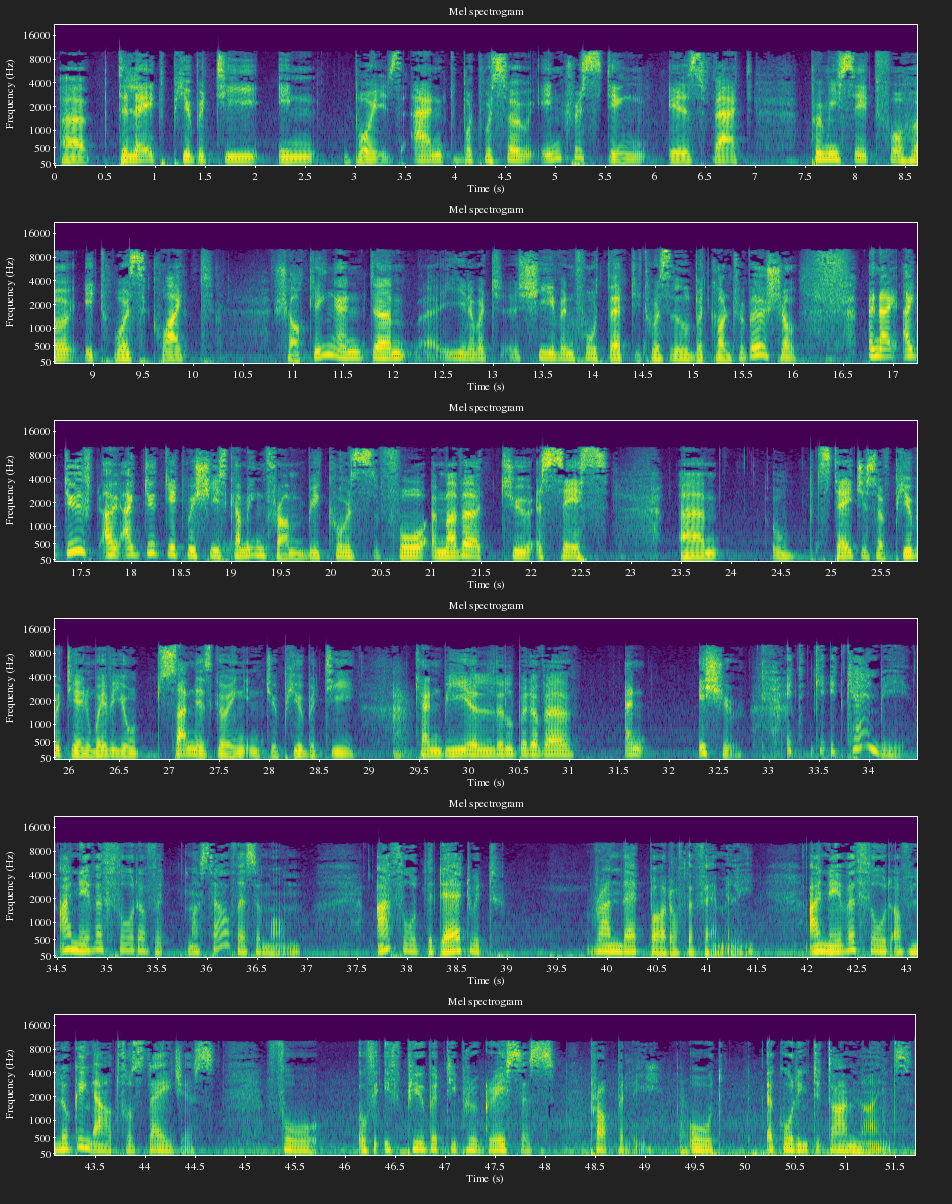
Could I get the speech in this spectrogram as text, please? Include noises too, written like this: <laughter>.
uh, delayed puberty in boys, and what was so interesting is that Pumi said for her it was quite shocking, and um, uh, you know, but she even thought that it was a little bit controversial. And I, I do, I, I do get where she's coming from because for a mother to assess um, stages of puberty and whether your son is going into puberty can be a little bit of a an issue. It it can be. I never thought of it myself as a mom. I thought the dad would run that part of the family. I never thought of looking out for stages for of if puberty progresses properly or t- according to timelines.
